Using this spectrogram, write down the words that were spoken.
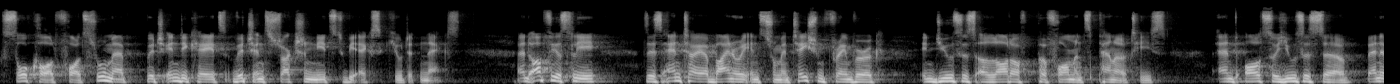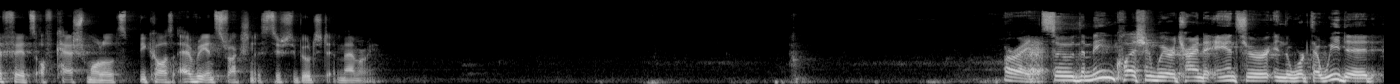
so-called false through map, which indicates which instruction needs to be executed next. And obviously, this entire binary instrumentation framework induces a lot of performance penalties and also uses the benefits of cache models because every instruction is distributed in memory. All right, so the main question we were trying to answer in the work that we did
